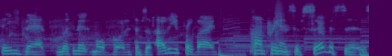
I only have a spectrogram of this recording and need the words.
think that looking at it more broad in terms of how do you provide comprehensive services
